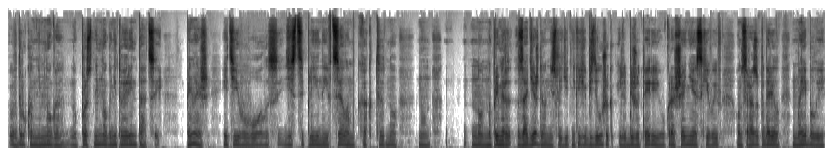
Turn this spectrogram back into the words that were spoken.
вдруг он немного, ну просто немного не той ориентации. Понимаешь, эти его волосы, дисциплина и в целом как-то, ну, ну, ну, например, за одеждой он не следит, никаких безделушек или бижутерии, украшения с хивейв. Он сразу подарил Мейбл и...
